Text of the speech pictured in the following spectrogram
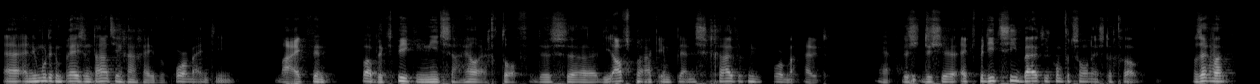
en nu moet ik een presentatie gaan geven voor mijn team. Maar ik vind public speaking niet zo heel erg tof. Dus eh, die afspraak inplannen schuif ik nu voor me uit. Ja. Dus, dus je expeditie buiten je comfortzone is te groot. Dan zeggen we,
